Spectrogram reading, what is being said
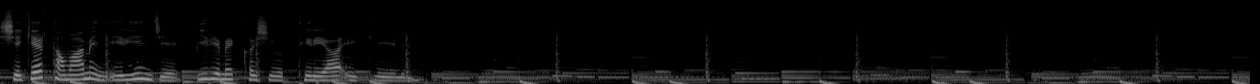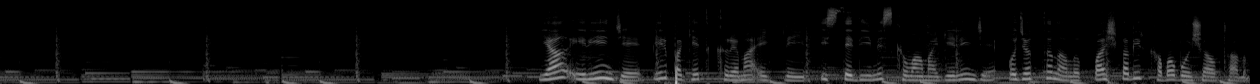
Şeker tamamen eriyince bir yemek kaşığı tereyağı ekleyelim. Yağ eriyince bir paket krema ekleyip istediğimiz kıvama gelince ocaktan alıp başka bir kaba boşaltalım.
